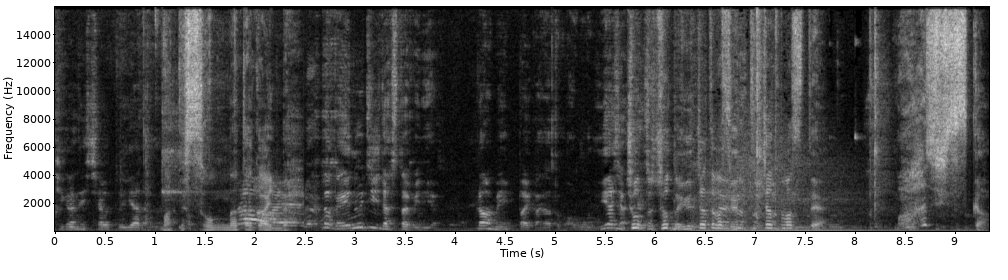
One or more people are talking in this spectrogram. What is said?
気兼ねしちゃうと嫌だな待ってそんな高いんだ。なんか NG 出すたびにラーメン一杯かなとか思うの。嫌じゃん。ちょっとちょっと言っちゃってます言っちゃってますって。マジっすか？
